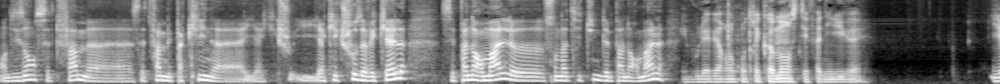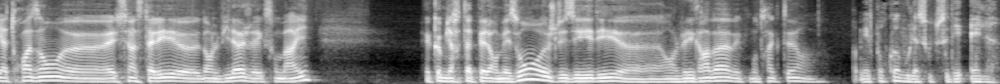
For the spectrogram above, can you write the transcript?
en disant cette femme, euh, cette femme est pas clean, euh, il y a quelque chose, il y a quelque chose avec elle, c'est pas normal, euh, son attitude n'est pas normale. Et vous l'avez rencontrée comment, Stéphanie Livet? Il y a trois ans, euh, elle s'est installée dans le village avec son mari. Et comme ils retapaient leur maison, euh, je les ai aidés euh, à enlever les gravats avec mon tracteur. Mais pourquoi vous la soupçonnez, elle?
